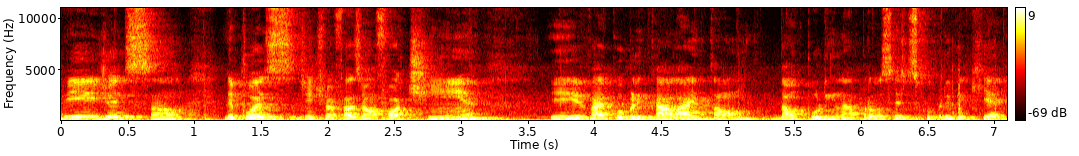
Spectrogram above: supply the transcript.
vídeo, edição. Depois a gente vai fazer uma fotinha e vai publicar lá, então dá um pulinho lá pra vocês descobrirem o que é.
